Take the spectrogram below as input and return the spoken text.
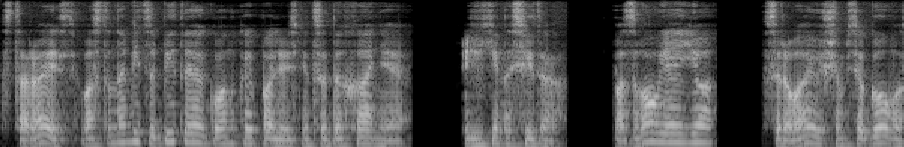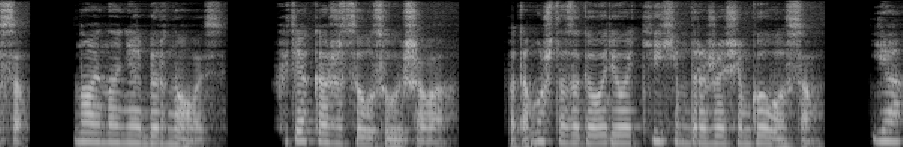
стараясь восстановить сбитое гонкой по лестнице дыхание. «Юкиносита!» Позвал я ее срывающимся голосом, но она не обернулась, хотя, кажется, услышала, потому что заговорила тихим дрожащим голосом. «Я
